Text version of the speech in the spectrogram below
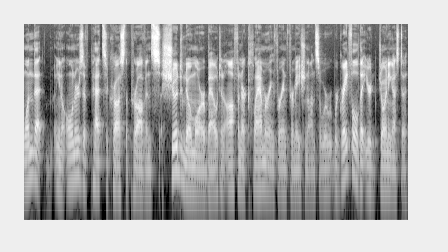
one that you know owners of pets across the province should know more about and often are clamoring for information on. So we're, we're grateful that you're joining us to,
